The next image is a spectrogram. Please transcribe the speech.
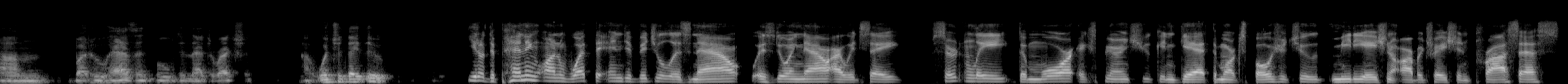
um, but who hasn't moved in that direction, uh, what should they do? You know, depending on what the individual is now is doing now, I would say certainly the more experience you can get, the more exposure to mediation or arbitration process,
